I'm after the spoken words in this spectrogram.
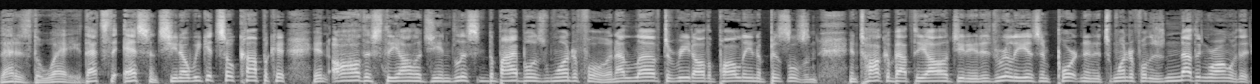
That is the way. That's the essence. You know, we get so complicated in all this theology and listen, the Bible is wonderful. And I love to read all the Pauline epistles and, and talk about theology. And it really is important and it's wonderful. There's nothing wrong with it.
